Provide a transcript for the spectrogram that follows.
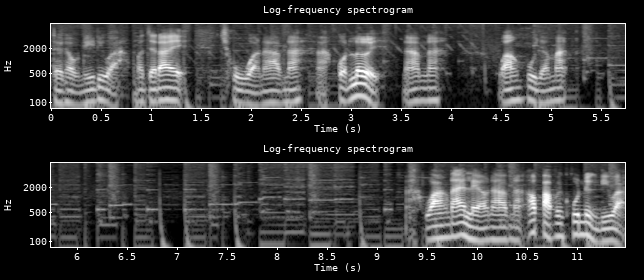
แถวๆนี้ดีกว่า มันจะได้ชัวนะครับนะอะกดเลยนะครับนะ วางปูยามะอะวางได้แล้วนะครับนะ เอาปรับเป็นคูณหนึ่งดีกว่า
